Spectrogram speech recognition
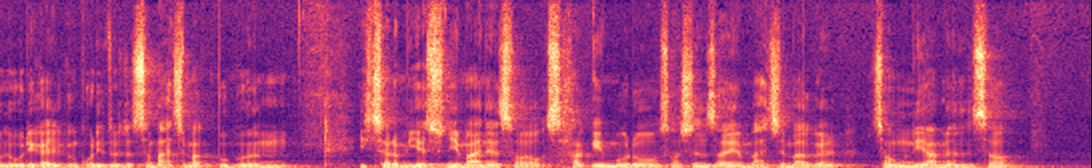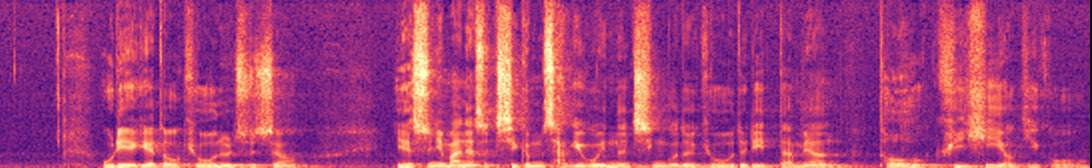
오늘 우리가 읽은 고린도전서 마지막 부분 이처럼 예수님 안에서 사귐으로 서신서의 마지막을 정리하면서 우리에게도 교훈을 주죠. 예수님 안에서 지금 사귀고 있는 친구들 교우들이 있다면 더욱 귀히 여기고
